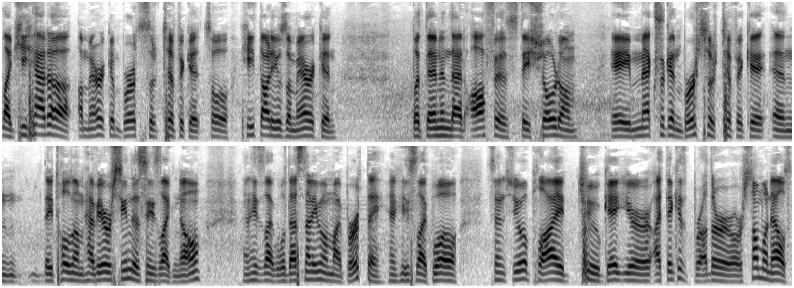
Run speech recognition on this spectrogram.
like he had a american birth certificate so he thought he was american. But then in that office they showed him a mexican birth certificate and they told him have you ever seen this? And he's like no. And he's like well that's not even my birthday. And he's like well since you applied to get your i think his brother or someone else.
